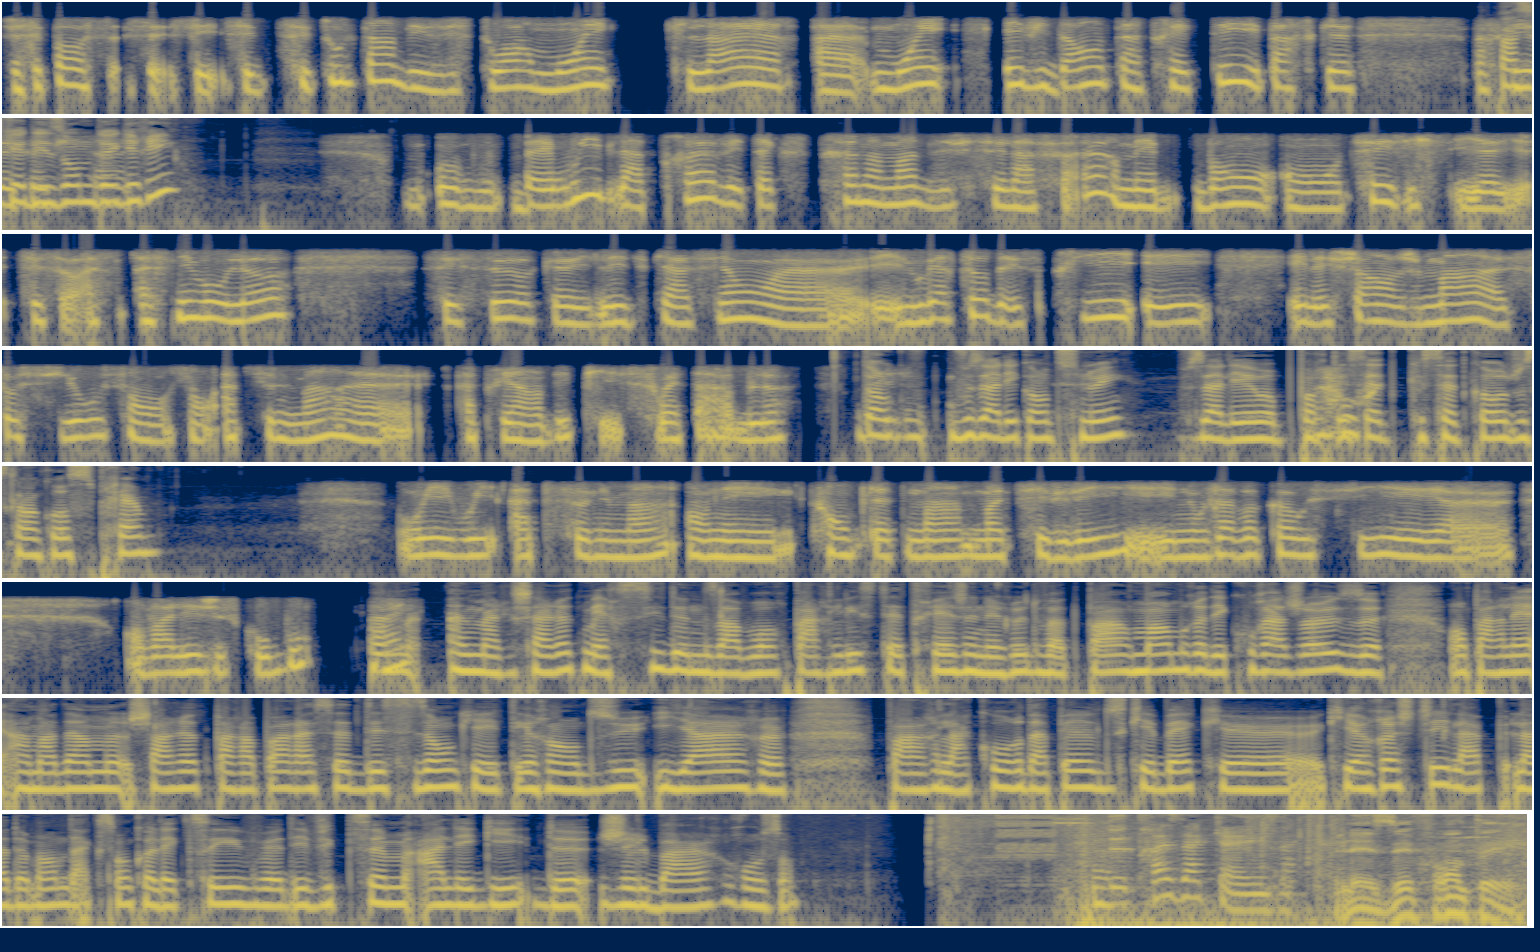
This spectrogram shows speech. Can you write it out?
je sais pas, c'est tout le temps des histoires moins claire, moins évidente à traiter parce que parce, qu'il y a des zones de gris? Ben oui, la preuve est extrêmement difficile à faire, mais bon, on, tu sais, ça, à, ce niveau-là, c'est sûr que l'éducation euh, et l'ouverture d'esprit et, et les changements euh, sociaux sont, sont absolument euh, appréhendés puis souhaitables. Donc, vous allez continuer? Vous allez porter cette, cette cause jusqu'en Cour suprême? Oui, oui, absolument. On est complètement motivés et nos avocats aussi et euh, on va aller jusqu'au bout. Anne-Marie Charrette, merci de nous avoir parlé. C'était très généreux de votre part. Membre des Courageuses, on parlait à Madame Charrette par rapport à cette décision qui a été rendue hier euh, par la Cour d'appel du Québec euh, qui a rejeté la, la demande d'action collective des victimes alléguées de Gilbert Rozon. De 13 à 15. Les effrontés.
